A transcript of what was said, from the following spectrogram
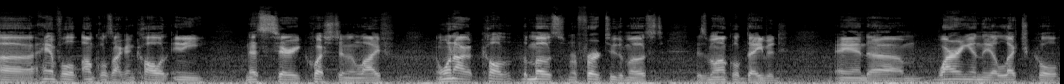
uh, handful of uncles I can call with any necessary question in life. And one I call the most and refer to the most is my uncle David and um, wiring in the electrical.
